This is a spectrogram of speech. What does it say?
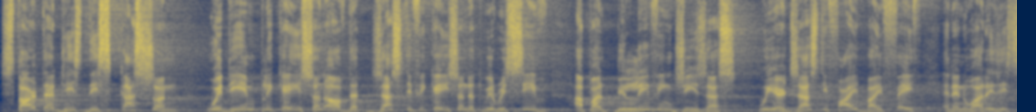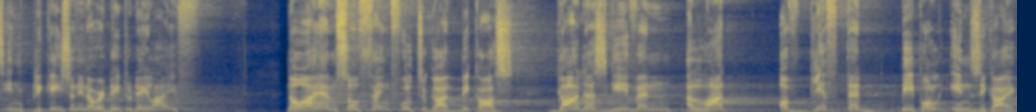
started his discussion with the implication of that justification that we receive upon believing Jesus, we are justified by faith. And then what is its implication in our day to day life? Now, I am so thankful to God because God has given a lot of gifted people in Zikaik.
